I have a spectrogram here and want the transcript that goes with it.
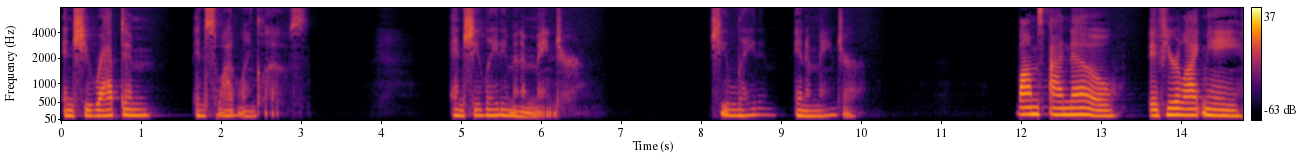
and she wrapped him in swaddling clothes, and she laid him in a manger. She laid him in a manger. Moms, I know if you're like me,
